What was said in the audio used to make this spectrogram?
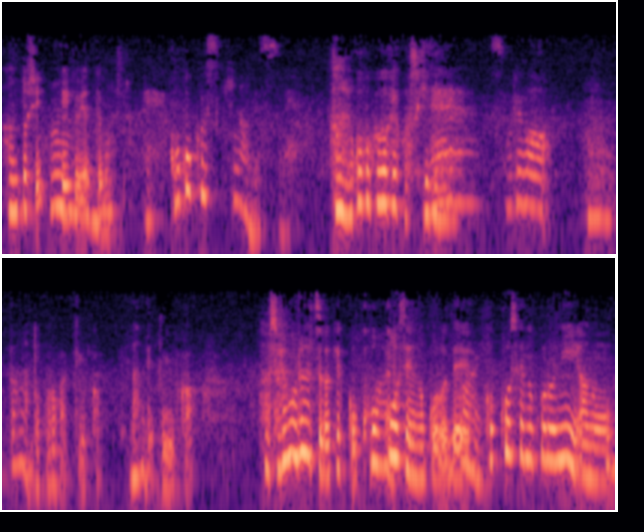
半年うん営業やってました。えー広告好きなんですね。はい、広告が結構好きで、えーそれは、うんどんなところがっていうか、なんでというか。それもルーツが結構高校生の頃で、はいはい高校生の頃に、あの、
